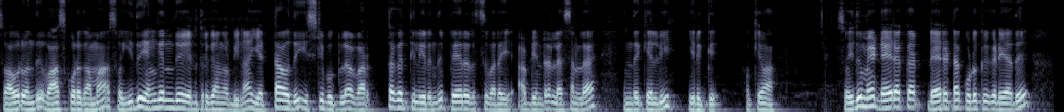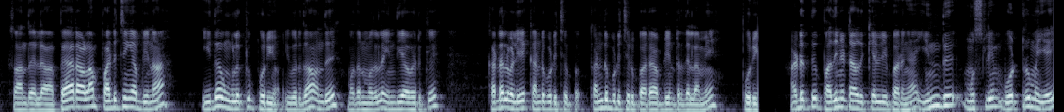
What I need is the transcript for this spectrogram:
ஸோ அவர் வந்து வாஸ்கோடகாமா ஸோ இது எங்கேருந்து எடுத்திருக்காங்க அப்படின்னா எட்டாவது ஹிஸ்ட்ரி புக்கில் வர்த்தகத்திலிருந்து பேரரசு வரை அப்படின்ற லெசனில் இந்த கேள்வி இருக்குது ஓகேவா? ஸோ இதுவுமே டைரெக்டாக டைரெக்டாக கொடுக்க கிடையாது. ஸோ அந்த பேராலாம் படிச்சிங்க அப்படின்னா இதை உங்களுக்கு புரியும். இவர் தான் வந்து முதன் முதல்ல இந்தியாவிற்கு கடல் வழியை கண்டுபிடிச்சி கண்டுபிடிச்சிருப்பாரு அப்படின்றது எல்லாமே புரியும். அடுத்து பதினெட்டாவது கேள்வி பாருங்கள் இந்து முஸ்லீம் ஒற்றுமையை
